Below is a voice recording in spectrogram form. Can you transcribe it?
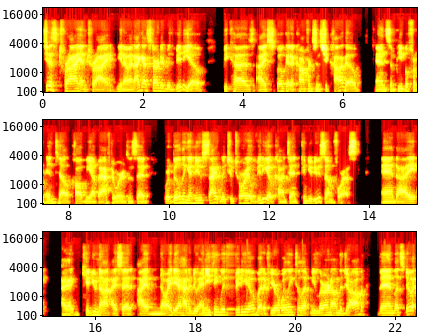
just try and try, you know. And I got started with video because I spoke at a conference in Chicago and some people from Intel called me up afterwards and said, we're building a new site with tutorial video content. Can you do some for us? And I, I kid you not, I said, I have no idea how to do anything with video, but if you're willing to let me learn on the job, then let's do it.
